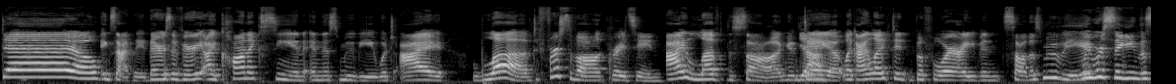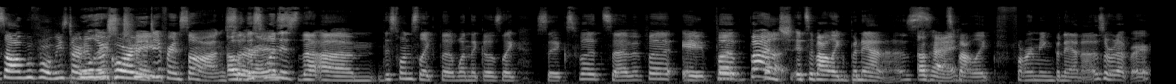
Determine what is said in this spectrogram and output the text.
Day-O! Exactly. There's a very iconic scene in this movie which I loved. First of all, Great scene. I loved the song Yeah. Day-O. Like I liked it before I even saw this movie. We were singing the song before we started well, there's recording. two different songs. Oh, so this one is? is the um this one's like the one that goes like six foot, seven foot, eight Eight foot foot bunch. bu- It's about like bananas. Okay. It's about like farming bananas or whatever.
